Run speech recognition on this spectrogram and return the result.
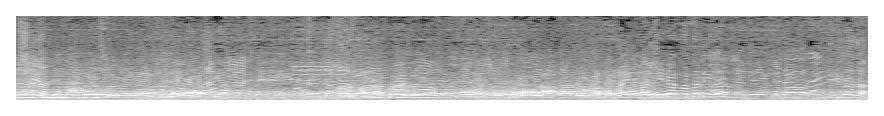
আশি হাজার। এই যে আশি হাজার। ভাই খাসিটা কত নিল? এটা তিরিশ হাজার।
